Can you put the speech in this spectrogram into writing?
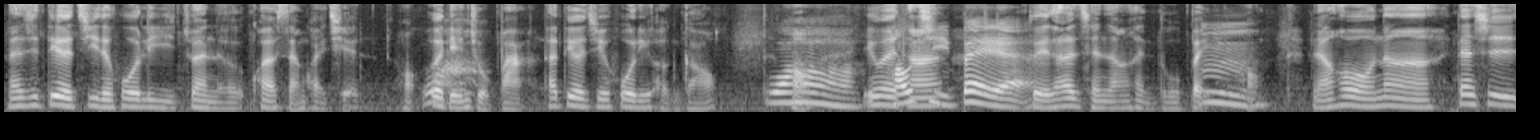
但是第二季的获利赚了快要三块钱。二点九八，它第二季获利很高。哇，因为好几倍哎，对，它的成长很多倍。嗯，然后那但是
